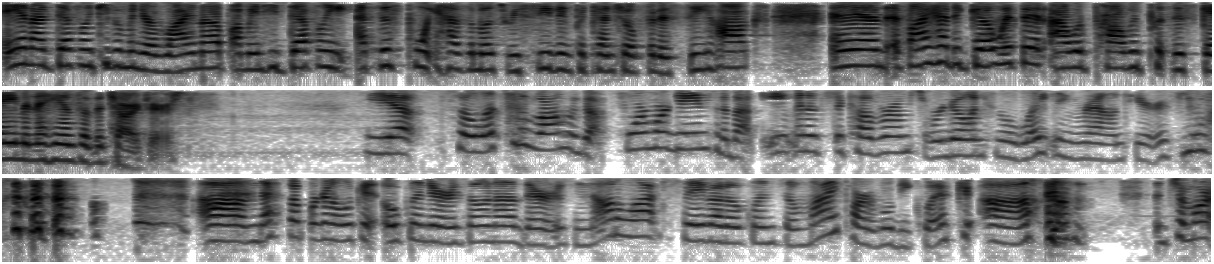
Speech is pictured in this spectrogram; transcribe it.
and I'd definitely keep him in your lineup. I mean, he definitely, at this point, has the most receiving potential for the Seahawks. And if I had to go with it, I would probably put this game in the hands of the Chargers. Yep. So let's move on. We've got four more games and about eight minutes to cover them, so we're going to the lightning round here, if you will. um, next up, we're going to look at Oakland, Arizona. There's not a lot to say about Oakland, so my part will be quick. Um, Jamar,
